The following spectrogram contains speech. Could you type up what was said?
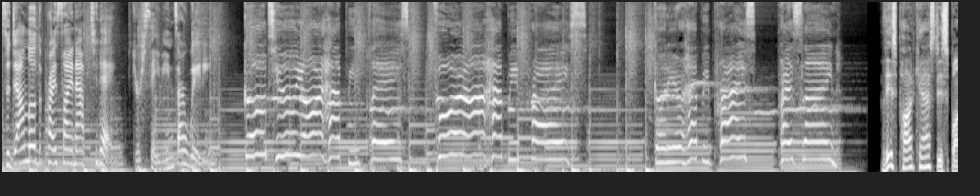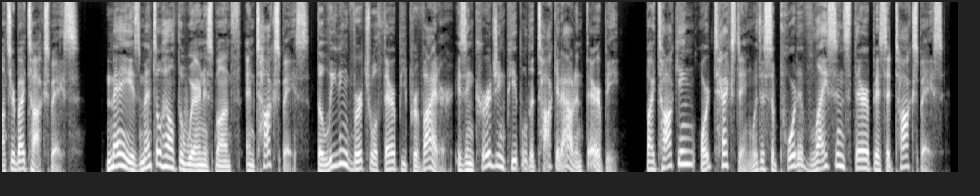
So, download the Priceline app today. Your savings are waiting. Go to your happy place for a happy price. Go to your happy price, Priceline. This podcast is sponsored by Talkspace. May is Mental Health Awareness Month, and Talkspace, the leading virtual therapy provider, is encouraging people to talk it out in therapy. By talking or texting with a supportive licensed therapist at Talkspace,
